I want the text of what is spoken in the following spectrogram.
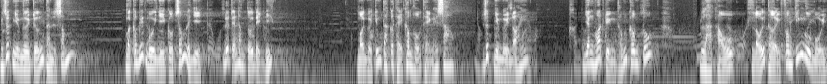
Rất nhiều người trưởng thành sống, Mà không biết mùi vị cuộc sống là gì. Đứa trẻ 5 tuổi để biết. Mọi người chúng ta có thể không hổ thẹn hay sao? Rất nhiều người nói Văn hóa truyền thống không tốt. Lạc hậu, Lỗi thời phong kiến ngu muội.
